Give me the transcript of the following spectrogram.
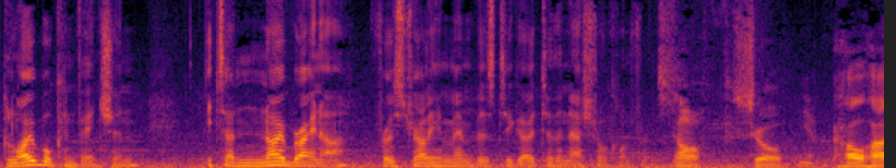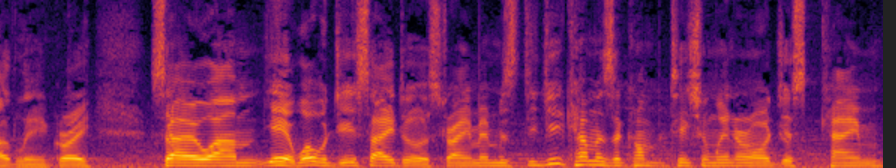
global convention, it's a no-brainer for Australian members to go to the national conference. Oh, for sure. Wholeheartedly agree. So, um, yeah, what would you say to Australian members? Did you come as a competition winner or just came,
